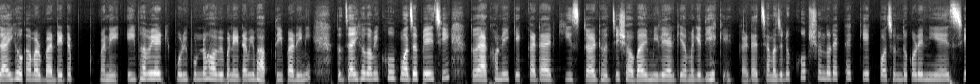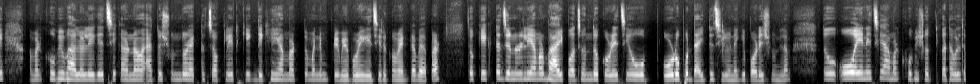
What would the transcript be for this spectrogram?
যাই হোক, আমার বার্থডেটা মানে এইভাবে আর কি পরিপূর্ণ হবে মানে এটা আমি ভাবতেই পারিনি। তো যাই হোক আমি খুব মজা পেয়েছি। তো এখন এই কেক কাটা আর কি স্টার্ট হচ্ছে। সবাই মিলে আর কি আমাকে দিয়ে কেক কাটাচ্ছে। আমার জন্য খুব সুন্দর একটা কেক পছন্দ করে নিয়ে এসছে। আমার খুবই ভালো লেগেছে কারণ এত সুন্দর একটা চকলেট কেক দেখেই আমার তো মানে প্রেমে পড়ে গেছে এরকম একটা ব্যাপার। তো কেকটা জেনারেলি আমার ভাই পছন্দ করেছে। ও, ওর ওপর দায়িত্ব ছিল নাকি পরে শুনলাম। তো ও এনেছে। আমার খুবই সত্যি কথা বলতে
